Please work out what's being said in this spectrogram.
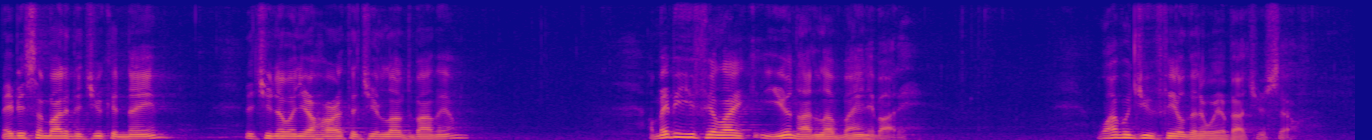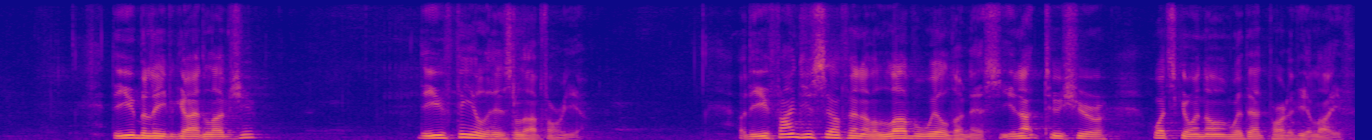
maybe somebody that you can name? That you know in your heart that you're loved by them? Or maybe you feel like you're not loved by anybody. Why would you feel that way about yourself? Do you believe God loves you? Do you feel His love for you? Or do you find yourself in a love wilderness? You're not too sure what's going on with that part of your life.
